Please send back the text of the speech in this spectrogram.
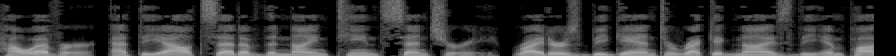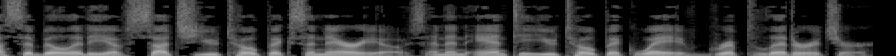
However, at the outset of the 19th century, writers began to recognize the impossibility of such utopic scenarios and an anti-utopic wave gripped literature.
